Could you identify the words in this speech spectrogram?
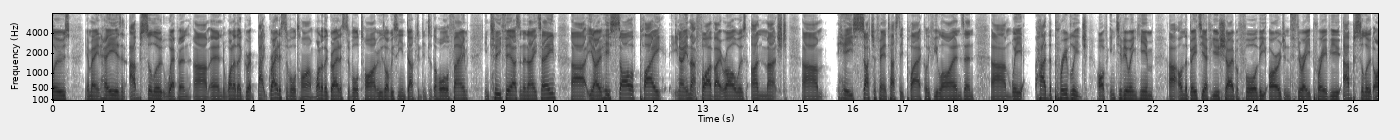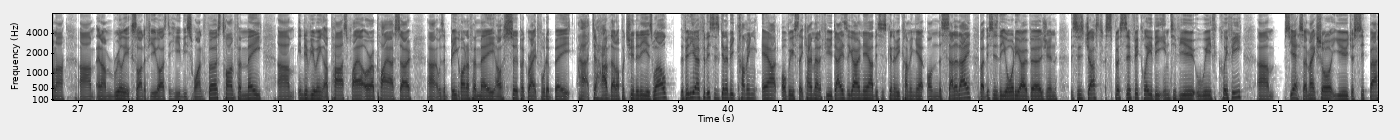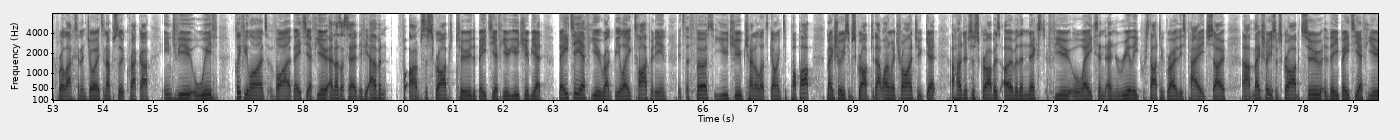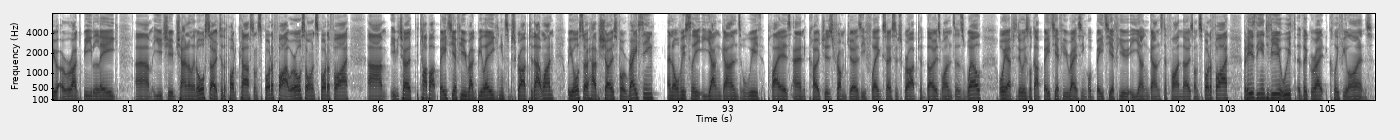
I mean, he is an absolute weapon um, and one of the greatest of all time. One of the greatest of all time. He was obviously inducted into the Hall of Fame in 2018. Uh, you know, his style of play, you know, in that five eight role was unmatched. Um, he's such a fantastic player, Cliffy Lyons, and um, we had the privilege of interviewing him uh, on the BTFU show before the Origin 3 preview. Absolute honour, um, and I'm really excited for you guys to hear this one. First time for me um, interviewing a past player or a player, so uh, it was a big honour for me. I was super grateful to be uh, to have that opportunity as well. The video for this is going to be coming out. Obviously, it came out a few days ago now. This is going to be coming out on the Saturday, but this is the audio version. This is just specifically the interview with Cliffy. Um, so yeah, so make sure you just sit back, relax, and enjoy. It's an absolute cracker interview with Cliffy Lyons via BTFU. And as I said, if you haven't um, subscribed to the BTFU YouTube yet, BTFU Rugby League. Type it in. It's the first YouTube channel that's going to pop up. Make sure you subscribe to that one. We're trying to get 100 subscribers over the next few weeks and, and really start to grow this page. So uh, make sure you subscribe to the BTFU Rugby League um, YouTube channel and also to the podcast on Spotify. We're also on Spotify. Um, if you type up BTFU Rugby League, you can subscribe to that one. We also have shows for racing and obviously Young Guns with players and coaches from Jersey Flegg. So subscribe to those ones as well. All you have to do is look up BTFU Racing or BTFU Young Guns to find those on Spotify. But here's the interview with the great Cliffy Lyons.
